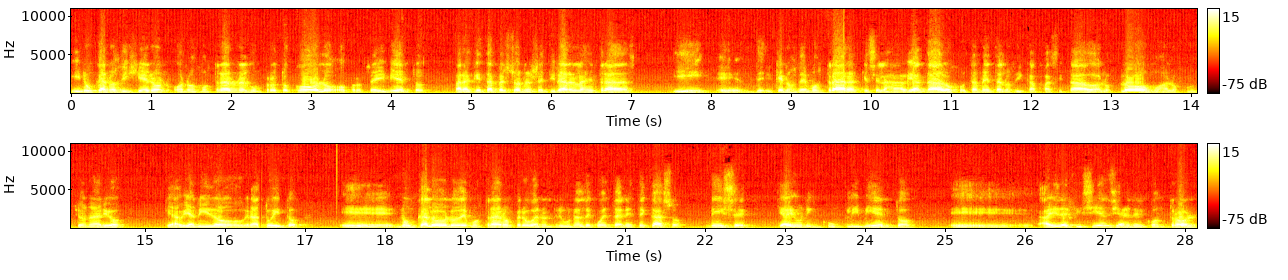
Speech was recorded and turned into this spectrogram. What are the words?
y nunca nos dijeron o nos mostraron algún protocolo o procedimiento para que estas personas retiraran las entradas y eh, que nos demostraran que se las habían dado justamente a los discapacitados, a los plomos, a los funcionarios que habían ido gratuitos. Eh, nunca lo, demostraron, pero bueno, el Tribunal de Cuentas en este caso dice que hay un incumplimiento, eh, hay deficiencias en el control,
